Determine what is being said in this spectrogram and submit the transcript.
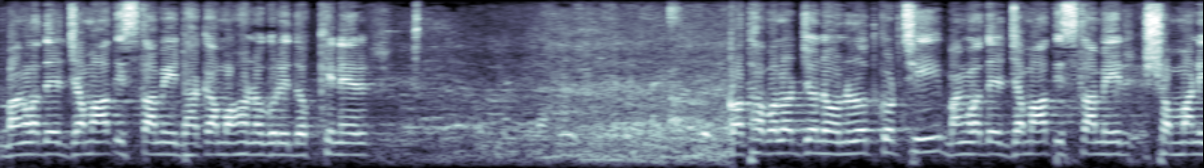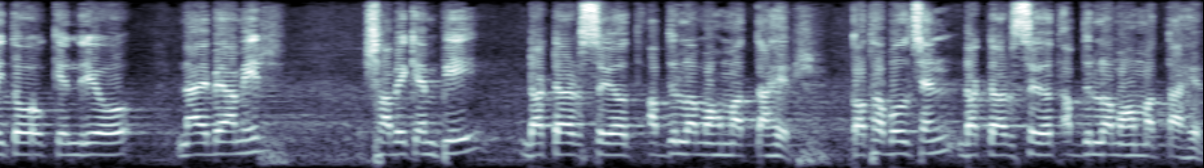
বাংলাদেশ জামাত ইসলামী ঢাকা মহানগরী দক্ষিণের কথা বলার জন্য অনুরোধ করছি। বাংলাদেশ জামাত ইসলামীর সম্মানিত কেন্দ্রীয় নায়েবে আমির, সাবেক এমপি ডক্টর সৈয়দ আবদুল্লাহ মোহাম্মদ তাহের। কথা বলছেন ডক্টর সৈয়দ আবদুল্লাহ মোহাম্মদ তাহের।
